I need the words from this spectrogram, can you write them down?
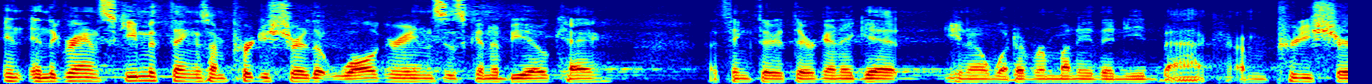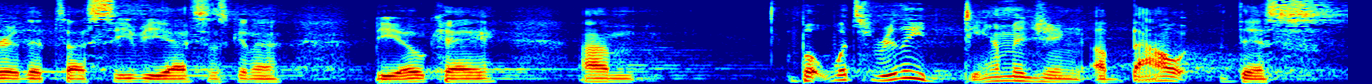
in, in the grand scheme of things, I'm pretty sure that Walgreens is going to be okay. I think they're, they're going to get, you know, whatever money they need back. I'm pretty sure that uh, CVS is going to be okay. Um, but what's really damaging about this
